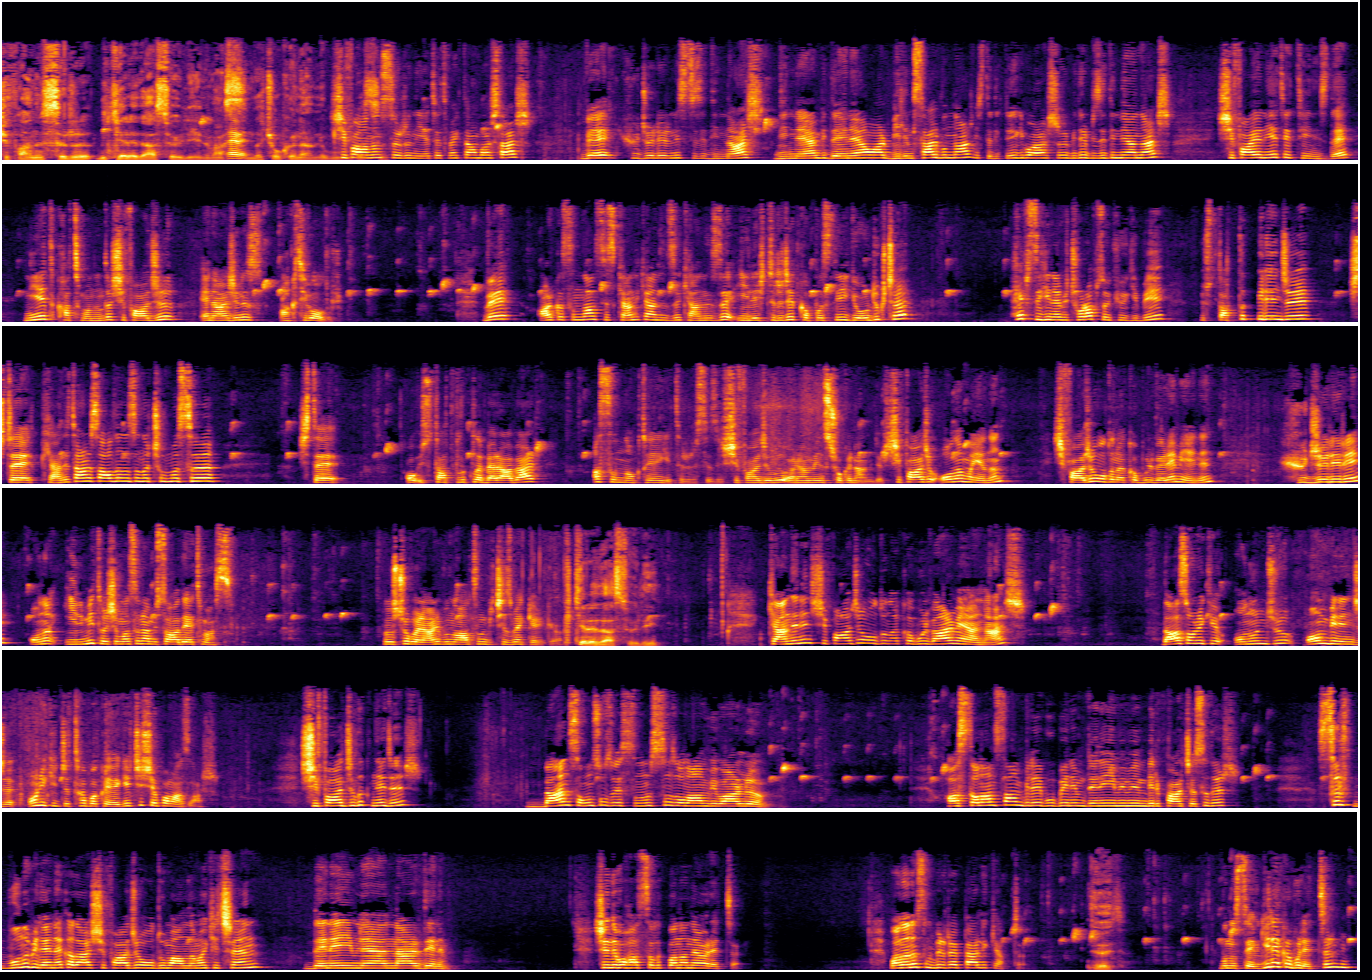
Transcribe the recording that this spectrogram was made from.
Şifanın sırrı bir kere daha söyleyelim aslında. Çok önemli bu. Şifanın burası. sırrı niyet etmekten başlar ve hücreleriniz sizi dinler. Dinleyen bir DNA var. Bilimsel bunlar. İstedikleri gibi araştırabilir bizi dinleyenler. Şifaya niyet ettiğinizde niyet katmanında şifacı enerjiniz aktive olur. Ve arkasından siz kendi kendinizi kendinize iyileştirecek kapasiteyi gördükçe hepsi yine bir çorap söküğü gibi üstatlık bilinci, işte kendi tanrısallığınızın açılması, işte o üstatlıkla beraber asıl noktaya getirir sizi. Şifacılığı öğrenmeniz çok önemlidir. Şifacı olamayanın, şifacı olduğuna kabul veremeyenin hücreleri ona ilmi taşımasına müsaade etmez. Burası çok önemli. Bunun altını bir çizmek gerekiyor. Bir kere daha söyleyin. Kendinin şifacı olduğuna kabul vermeyenler daha sonraki 10. 11. 12. tabakaya geçiş yapamazlar. Şifacılık nedir? Ben sonsuz ve sınırsız olan bir varlığım. Hastalansam bile bu benim deneyimimin bir parçasıdır. Sırf bunu bile ne kadar şifacı olduğumu anlamak için deneyimleyenlerdenim. Şimdi bu hastalık bana ne öğretti? Bana nasıl bir rehberlik yaptı? Evet. Bunu sevgiyle kabul ettim.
